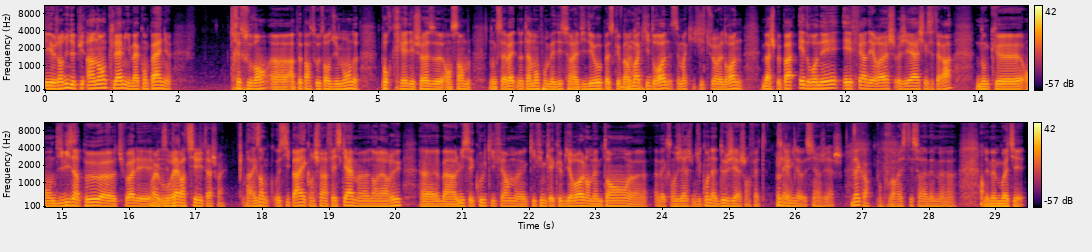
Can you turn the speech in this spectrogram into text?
Et aujourd'hui, depuis un an, Clem, il m'accompagne très souvent, euh, un peu partout autour du monde, pour créer des choses euh, ensemble. Donc ça va être notamment pour m'aider sur la vidéo, parce que ben, moi qui drone, c'est moi qui utilise toujours le drone, bah, je peux pas et droner et faire des rushs, OGH, etc. Donc euh, on divise un peu, tu vois, les, Ouais, les vous étapes. répartissez les tâches, ouais. Par exemple, aussi pareil, quand je fais un facecam euh, dans la rue, euh, ben, lui c'est cool qu'il euh, filme quelques b-roll en même temps euh, avec son GH. Du coup, on a deux GH en fait. Ok. Clem, il a aussi un GH D'accord. pour pouvoir rester sur la même, euh, le même boîtier.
